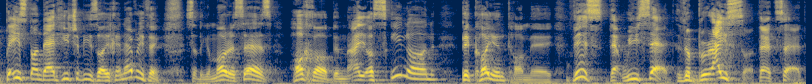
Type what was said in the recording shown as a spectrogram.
Based on that, he should be zoich in everything. So the Gemara says, hacha b'may oskinon b'koyin tame. This that we said, the brisa that said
